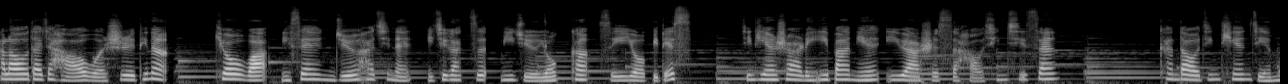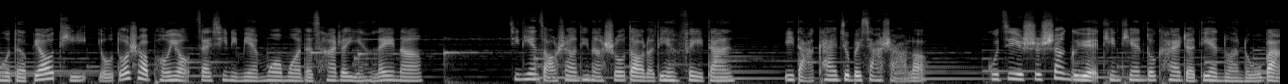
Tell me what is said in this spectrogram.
Hello，大家好，我是 Tina。今日は二千十八年一月二十四日、水曜日です。今天是二零一八年一月二十四号星期三。看到今天节目的标题，有多少朋友在心里面默默的擦着眼泪呢？今天早上，Tina 收到了电费单，一打开就被吓傻了。估计是上个月天天都开着电暖炉吧。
